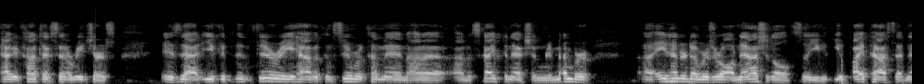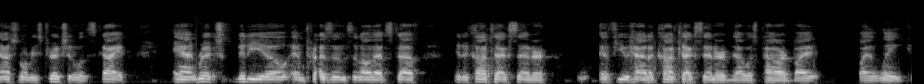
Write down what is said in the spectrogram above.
have your contact center reachers, is that you could in theory have a consumer come in on a on a Skype connection. Remember, uh, 800 numbers are all national, so you you bypass that national restriction with Skype and rich video and presence and all that stuff in a contact center. If you had a contact center that was powered by by Lync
